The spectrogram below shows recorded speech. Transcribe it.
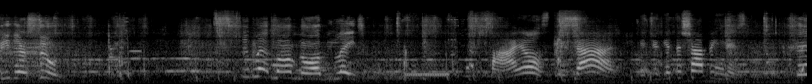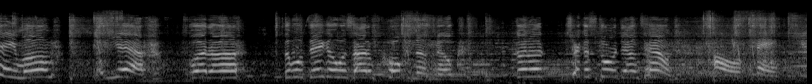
Be there soon. Should let Mom know I'll be late. Miles, ¿qué tal? Did you get the shopping list? Hey, Mom. Yeah, but, uh, the bodega was out of coconut milk. Gonna check a store downtown. Oh, thank you.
